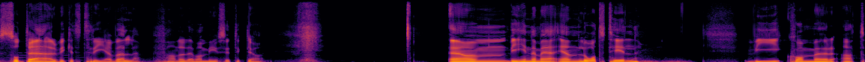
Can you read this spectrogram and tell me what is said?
Sådär, vilket trevel. Fan, det där var mysigt tyckte jag. Um, vi hinner med en låt till. Vi kommer att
